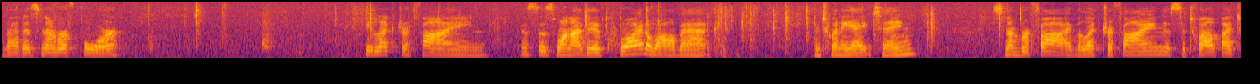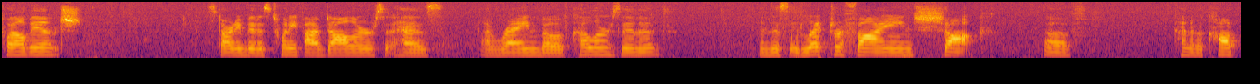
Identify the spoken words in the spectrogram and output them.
That is number four. Electrifying. This is one I did quite a while back in 2018. It's number five, Electrifying. It's a 12 by 12 inch. Starting bid is $25. It has a rainbow of colors in it. And this electrifying shock of kind of a cop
